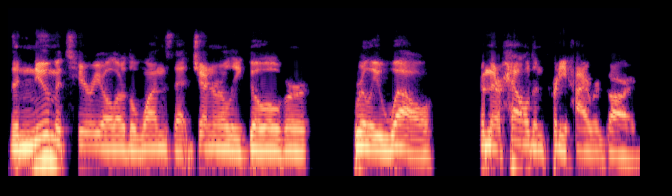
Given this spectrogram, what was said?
the new material are the ones that generally go over really well and they're held in pretty high regard.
